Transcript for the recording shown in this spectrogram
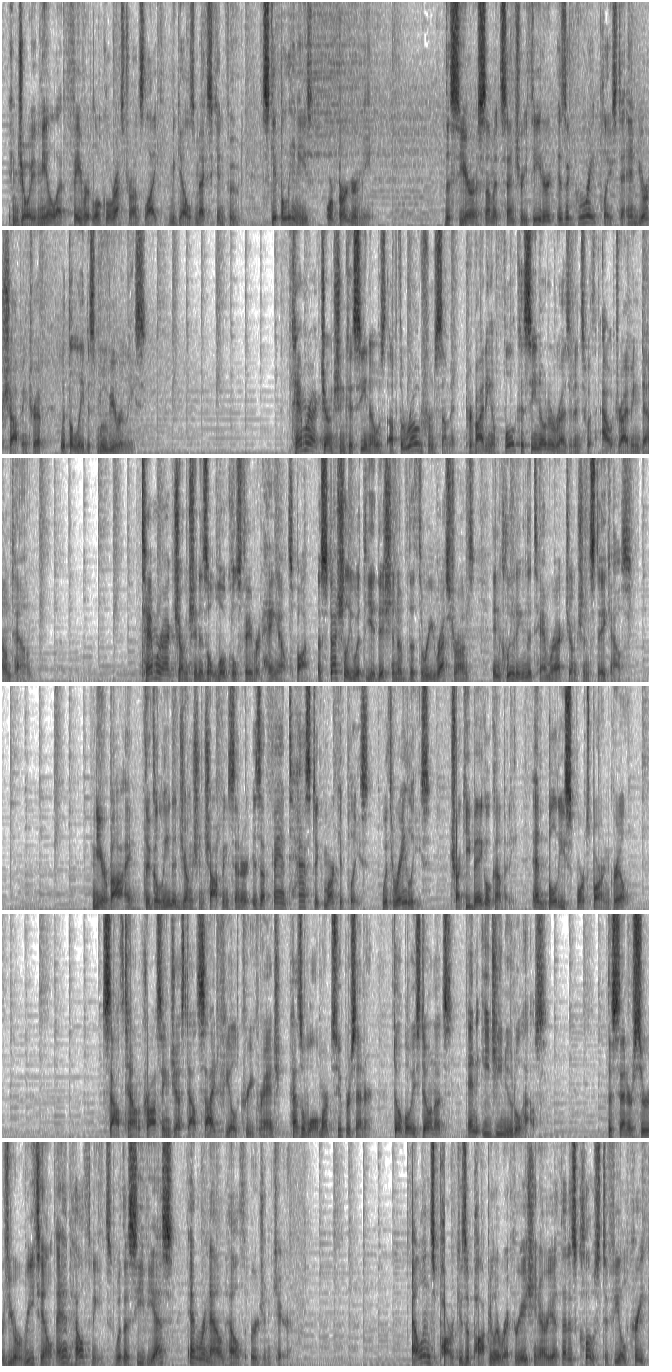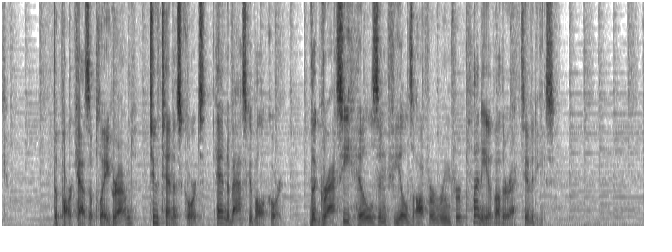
Enjoy a meal at favorite local restaurants like Miguel's Mexican Food, Skipolini's, or Burger Me. The Sierra Summit Century Theater is a great place to end your shopping trip with the latest movie release. Tamarack Junction Casino is up the road from Summit, providing a full casino to residents without driving downtown. Tamarack Junction is a local's favorite hangout spot, especially with the addition of the three restaurants, including the Tamarack Junction Steakhouse. Nearby, the Galena Junction Shopping Center is a fantastic marketplace with Raley's, Truckee Bagel Company, and Bully's Sports Bar and Grill. Southtown Crossing just outside Field Creek Ranch has a Walmart Supercenter, Doughboys Donuts, and E.G. Noodle House. The center serves your retail and health needs with a CVS and Renown Health Urgent Care. Ellens Park is a popular recreation area that is close to Field Creek. The park has a playground, two tennis courts, and a basketball court. The grassy hills and fields offer room for plenty of other activities.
